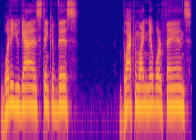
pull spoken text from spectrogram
What do you guys think of this? Black and White Network fans,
